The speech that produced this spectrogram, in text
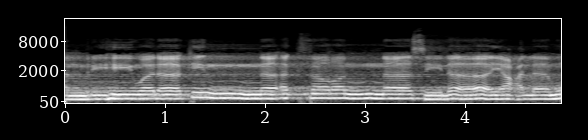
أمره، ولكن أكثر الناس لا يعلمون.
